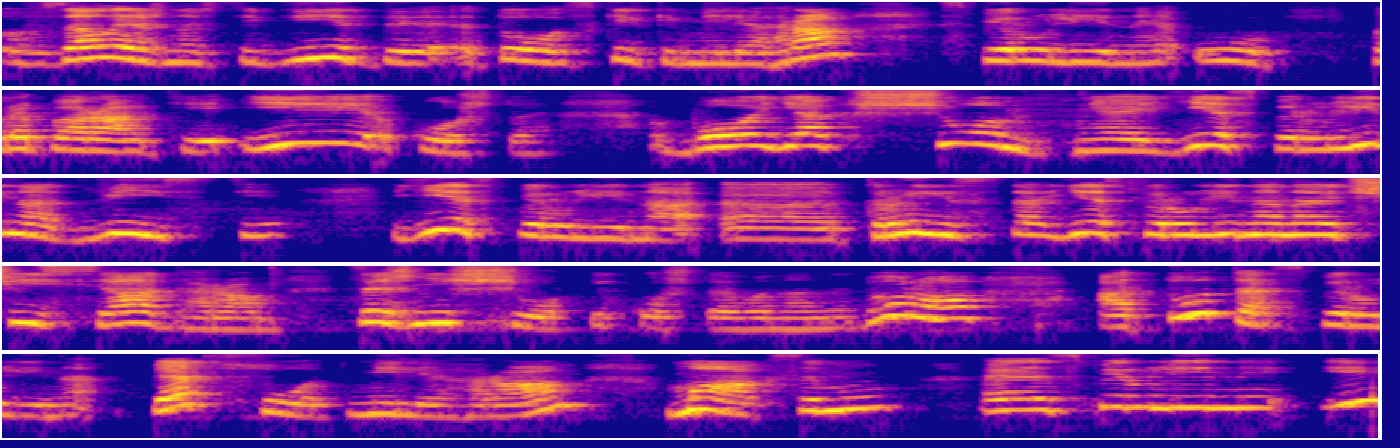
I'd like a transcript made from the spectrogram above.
в залежності від е, того, скільки міліграм спіруліни у препараті і коштує. Бо якщо е, є спіруліна 200, є спіруліна е, 300, є спіруліна навіть 60 грам, це ж ніщо і коштує вона недорого. А тут спіруліна 500 міліграм максимум е, спіруліни і е,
